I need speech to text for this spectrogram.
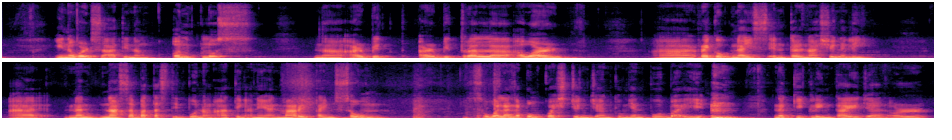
inaward sa atin ng UNCLOS na arbit arbitral ah, award ah, recognized internationally nan- nasa batas din po ng ating ano yan, maritime zone. So wala na pong question diyan kung yan po ba ay nagki-claim tayo diyan or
